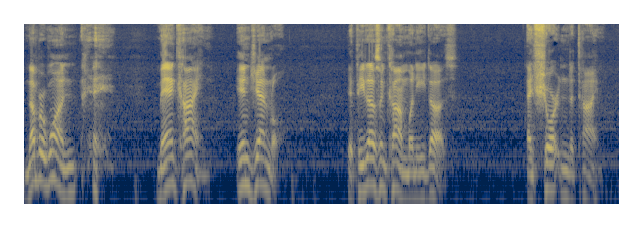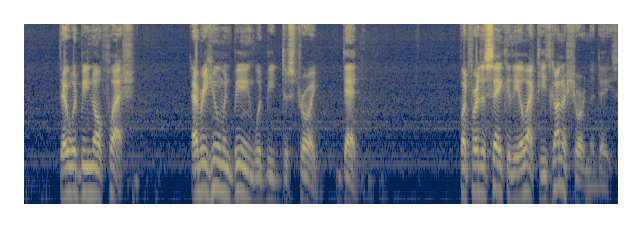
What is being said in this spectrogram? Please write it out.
Number one, mankind in general. If he doesn't come when he does, and shorten the time. There would be no flesh. Every human being would be destroyed, dead. But for the sake of the elect, he's going to shorten the days.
